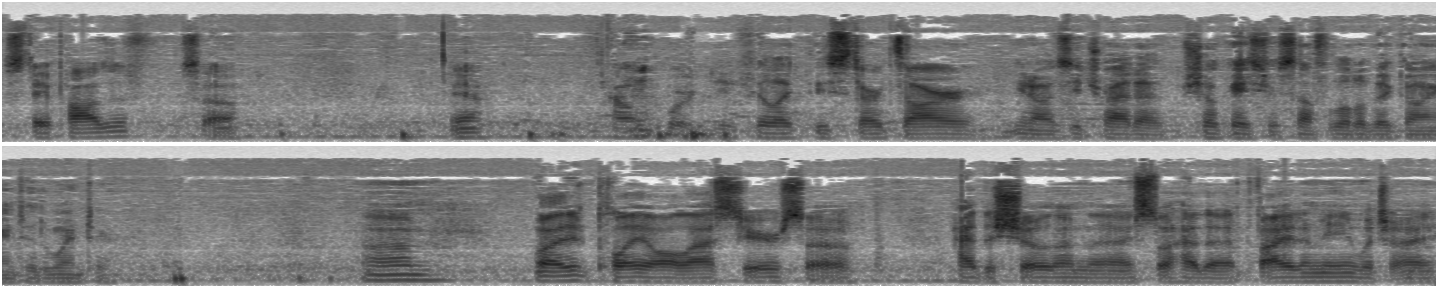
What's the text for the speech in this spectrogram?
stay positive. So, yeah. How important do you feel like these starts are, you know, as you try to showcase yourself a little bit going into the winter? Um, well, I did play all last year, so I had to show them that I still had that fight in me, which I,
